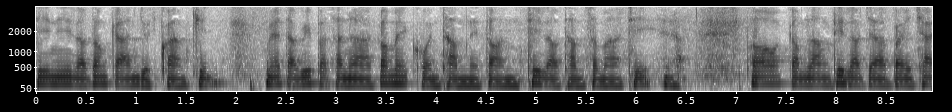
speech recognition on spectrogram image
ธินี้เราต้องการหยุดความคิด แม้แต่วิปัสสนาก็ไม่ควรทำในตอนที่เราทำสมาธิ เพราะกำลังที่เราจะไปใช้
